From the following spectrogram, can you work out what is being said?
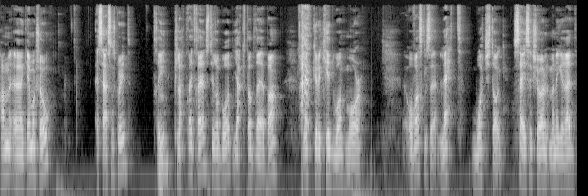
han, eh, Game of Show, Assassin's Creed 3, klatre i tre, styre båt, jakte og drepe. What could a kid want more? Overraskelse, lett, Watchdog. Sier seg sjøl, men jeg er redd.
